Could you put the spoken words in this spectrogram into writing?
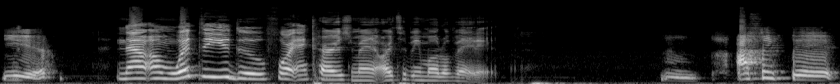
Yeah. Now, um, what do you do for encouragement or to be motivated? Hmm. I think that,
